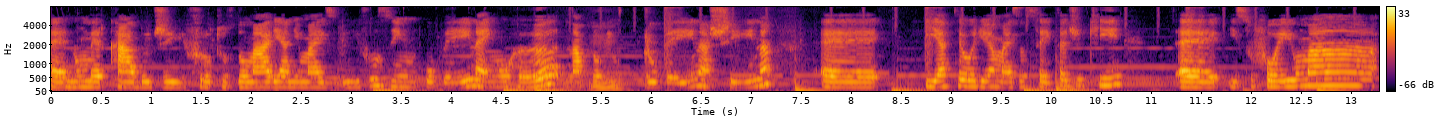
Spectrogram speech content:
é, no mercado de frutos do mar e animais vivos em Hubei, né? Em Wuhan, na província hum. de Hubei, na China. É, e a teoria mais aceita de que é, isso foi uma.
